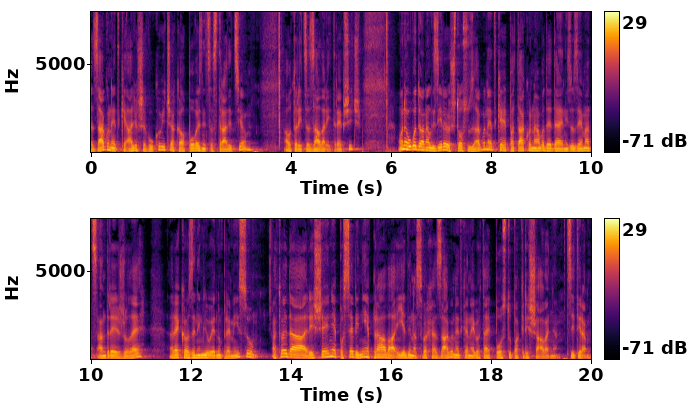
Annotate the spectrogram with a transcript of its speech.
Zagonetke Aljoše Vukovića kao poveznica s tradicijom, autorica Zalari Trepšić. One uvode analiziraju što su zagonetke, pa tako navode da je nizozemac André Jolet rekao zanimljivu jednu premisu, a to je da rješenje po sebi nije prava i jedina svrha zagonetka, nego taj postupak rješavanja. Citiram.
